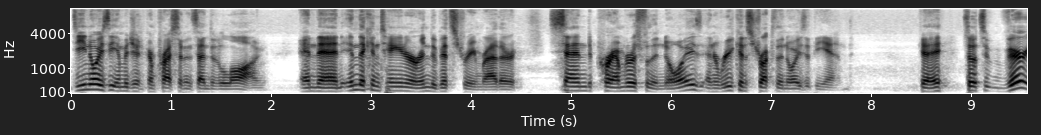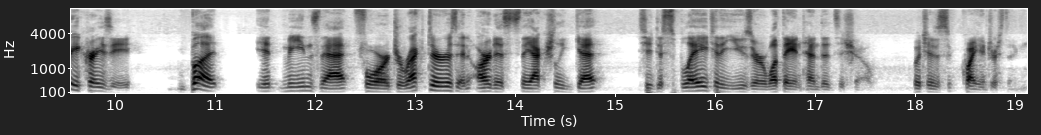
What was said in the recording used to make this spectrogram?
denoise the image and compress it and send it along. And then in the container, or in the bitstream rather, send parameters for the noise and reconstruct the noise at the end. Okay, so it's very crazy, but it means that for directors and artists, they actually get to display to the user what they intended to show, which is quite interesting.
